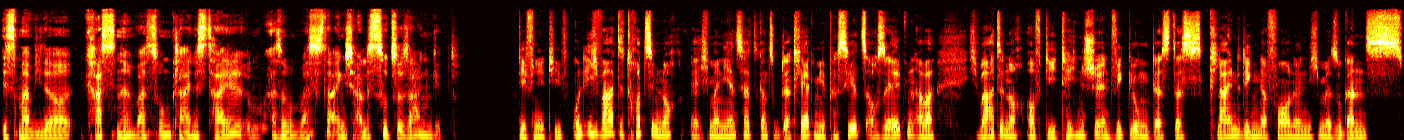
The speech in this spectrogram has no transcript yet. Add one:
ist mal wieder krass, ne, was so ein kleines Teil, also was da eigentlich alles so zu sagen gibt. Definitiv. Und ich warte trotzdem noch, äh, ich meine, Jens hat es ganz gut erklärt, mir passiert es auch selten, aber ich warte noch auf die technische Entwicklung, dass das kleine Ding da vorne nicht mehr so ganz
